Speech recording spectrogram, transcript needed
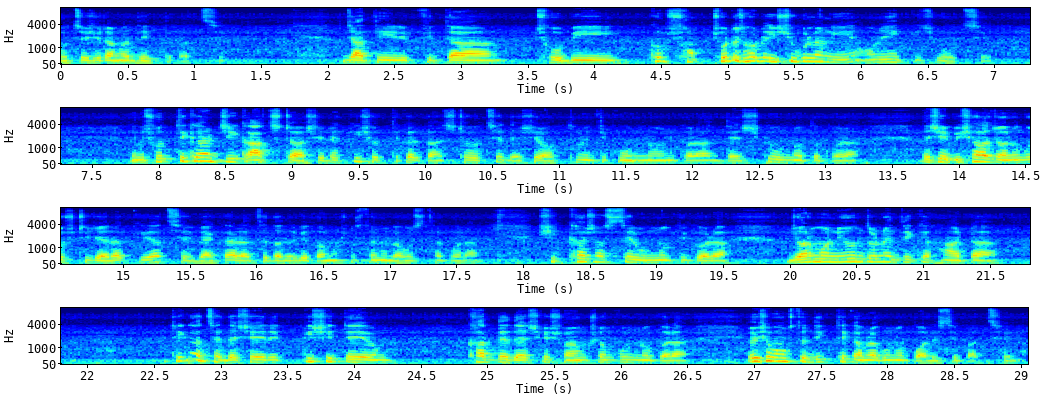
হচ্ছে সেটা আমরা দেখতে পাচ্ছি। জাতির পিতা, ছবি খুব ছোট ছোট ইস্যুগুলো নিয়ে অনেক কিছু হচ্ছে। কিন্তু সত্যিকার যে কাজটা, সেটা কি সত্যিকার কাজটা হচ্ছে? দেশের অর্থনৈতিক উন্নয়ন করা, দেশকে উন্নত করা, দেশের বিশাল জনগোষ্ঠী যারা কী আছে, বেকার আছে, তাদেরকে কর্মসংস্থানের ব্যবস্থা করা, শিক্ষা স্বাস্থ্যের উন্নতি করা, জন্ম নিয়ন্ত্রণের দিকে হাঁটা, ঠিক আছে? দেশের কৃষিতে এবং খাদ্যে দেশকে স্বয়ংসম্পূর্ণ করা, এই সমস্ত দিক থেকে আমরা কোনো পলিসি পাচ্ছি না।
